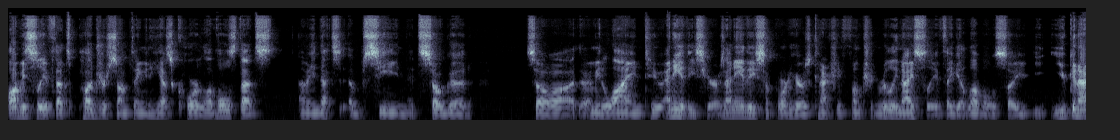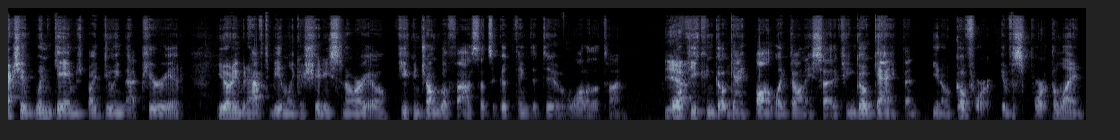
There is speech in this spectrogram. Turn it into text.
obviously if that's Pudge or something and he has core levels, that's I mean that's obscene. It's so good. So uh, I mean, Lion too. Any of these heroes, any of these support heroes can actually function really nicely if they get levels. So you, you can actually win games by doing that. Period. You don't even have to be in like a shitty scenario. If you can jungle fast, that's a good thing to do a lot of the time. yeah. Or if you can go gank bot, like Donnie said, if you can go gank, then you know go for it. Give a support the lane.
